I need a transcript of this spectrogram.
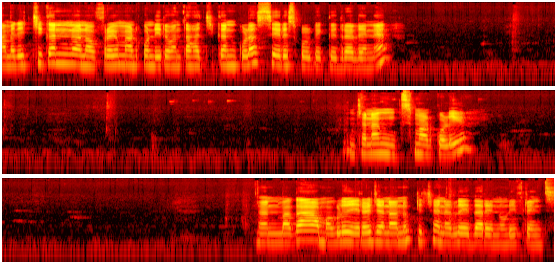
ಆಮೇಲೆ ಚಿಕನ್ ನಾವು ಫ್ರೈ ಮಾಡ್ಕೊಂಡಿರುವಂತಹ ಚಿಕನ್ ಕೂಡ ಸೇರಿಸ್ಕೊಳ್ಬೇಕು ಇದರಲ್ಲೇ ಚೆನ್ನಾಗಿ ಮಿಕ್ಸ್ ಮಾಡ್ಕೊಳ್ಳಿ. ನನ್ನ ಮಗ, ಮಗಳು ಎರಡು ಜನನೂ ಕಿಚನಲ್ಲೇ ಇದ್ದಾರೆ ನೋಡಿ ಫ್ರೆಂಡ್ಸ್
